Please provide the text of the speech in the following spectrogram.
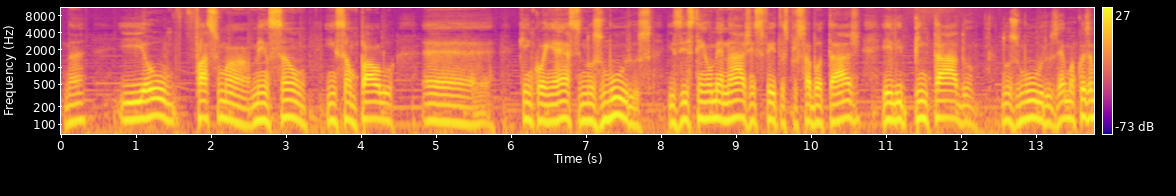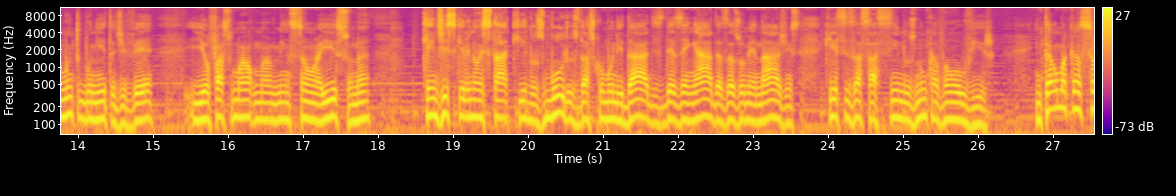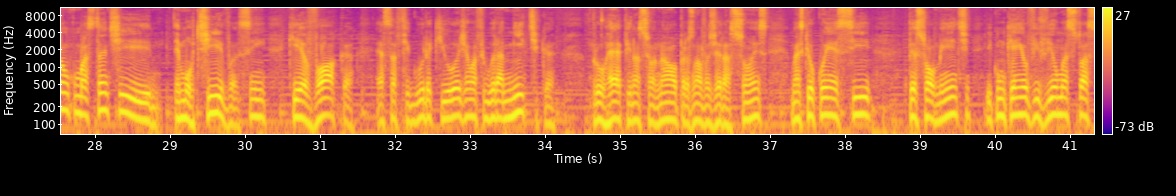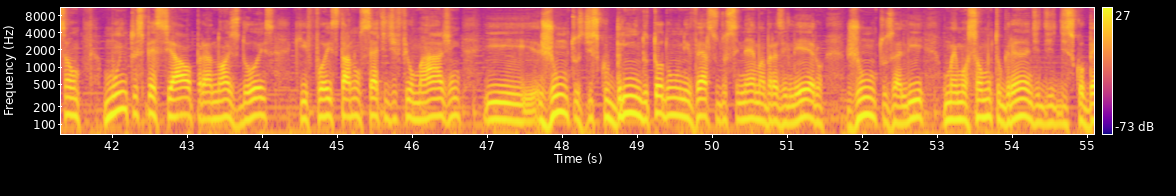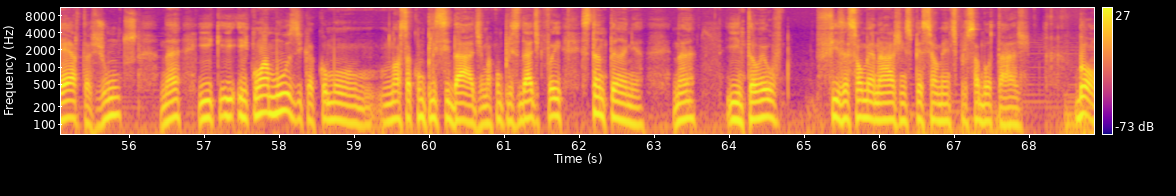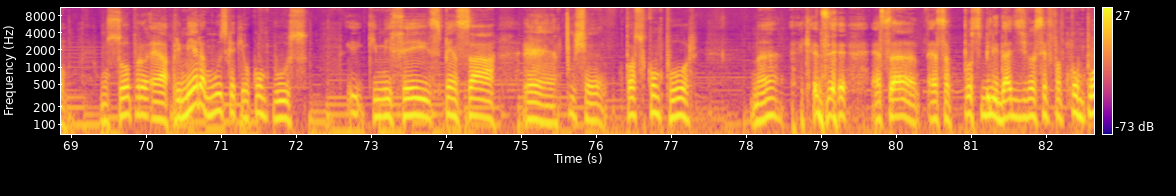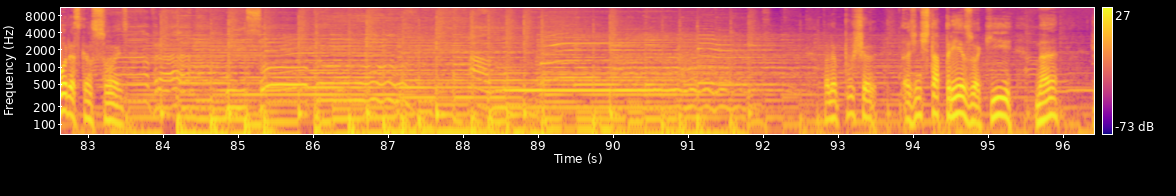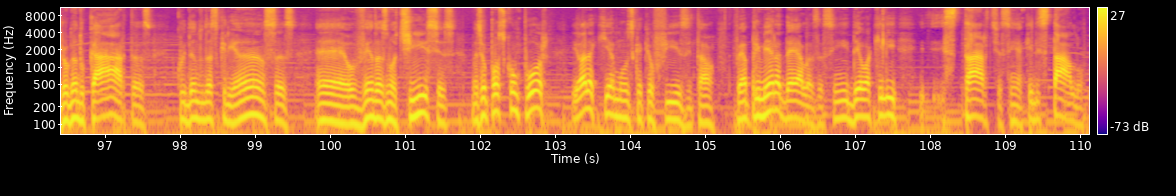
Né? E eu faço uma menção em São Paulo. É, quem conhece, nos muros existem homenagens feitas por sabotagem, ele pintado nos muros, é uma coisa muito bonita de ver e eu faço uma, uma menção a isso, né? Quem diz que ele não está aqui nos muros das comunidades desenhadas as homenagens que esses assassinos nunca vão ouvir. Então é uma canção com bastante emotiva, assim, que evoca essa figura que hoje é uma figura mítica para o rap nacional, para as novas gerações, mas que eu conheci pessoalmente e com quem eu vivi uma situação muito especial para nós dois, que foi estar num set de filmagem e juntos descobrindo todo um universo do cinema brasileiro, juntos ali, uma emoção muito grande de descoberta juntos, né? E, e, e com a música como nossa cumplicidade, uma cumplicidade que foi instantânea, né? E então eu fiz essa homenagem especialmente para o Sabotagem. Bom, Um Sopro é a primeira música que eu compus e que me fez pensar, é, puxa, posso compor, né? Quer dizer, essa, essa possibilidade de você compor as canções. Falei, puxa, a gente está preso aqui, né? Jogando cartas, cuidando das crianças, é, vendo as notícias, mas eu posso compor. E olha aqui a música que eu fiz e tal. Foi a primeira delas, assim, e deu aquele start, assim, aquele estalo.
